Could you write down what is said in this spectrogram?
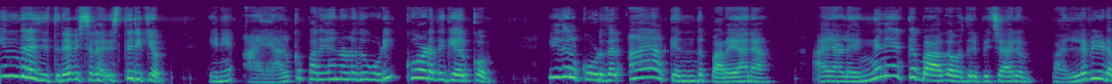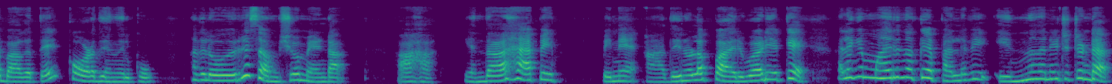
ഇന്ദ്രജിത്തിനെ വിശ്ര വിസ്തരിക്കും. ഇനി അയാൾക്ക് പറയാനുള്ളത് കൂടി കോടതി കേൾക്കും. ഇതിൽ കൂടുതൽ അയാൾക്ക് എന്ത് പറയാനാ? അയാൾ എങ്ങനെയൊക്കെ ഭാഗം അവതരിപ്പിച്ചാലും പല്ലവിയുടെ ഭാഗത്തെ കോടതി നിൽക്കൂ. ഒരു സംശയവും വേണ്ട. ആഹാ എന്താ ഹാപ്പി? പിന്നെ അതിനുള്ള പരിപാടിയൊക്കെ അല്ലെങ്കിൽ മരുന്നൊക്കെ പല്ലവി ഇന്ന് തന്നെ ഇട്ടിട്ടുണ്ട്.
